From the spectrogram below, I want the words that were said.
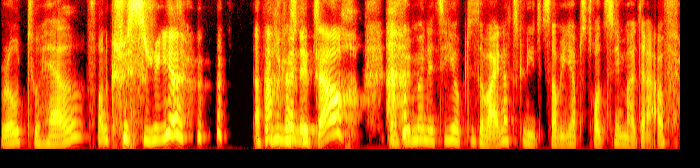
Road to Hell von Chris Rea. Ach, das nicht, gibt's auch. Da bin ich mir nicht sicher, ob das ein Weihnachtslied ist, aber ich habe es trotzdem mal drauf.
